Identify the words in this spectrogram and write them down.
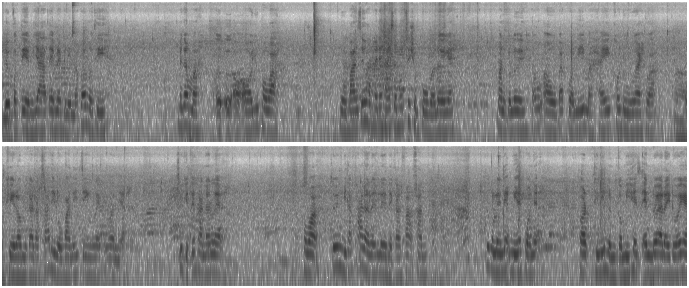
มซึ่งก็เตรียมยาเตรียมอะไรแบบนี้มาเพื่อบางที ไม่ต้องมา เออเอออออยู่เพราะว่า โรงพยาบาลซึ่งเขาไม่ได้ให้สมุดสีชมพูมาเลยไง มันก็เลยต้องเอาแบบพวกนี้มาให้เขาดูไงว่าอ่าโอเค เรามีการรักษาที่โรงพยาบาลนี้จริงอะไรประมาณเนี้ยซึ่งคิดถึงคันนั้นแหละเพราะว่าซึ่งไม่มีหลักฐานอะไรเลยในการฝากคันซึ่งก็เลยเนี่ยมีแต่คนเนี่ยพอทีนี้มันก็มี HN ด้วยอะไรด้วยไง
